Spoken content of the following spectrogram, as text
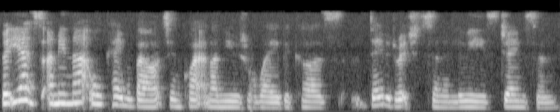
But yes, I mean that all came about in quite an unusual way because David Richardson and Louise Jameson,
